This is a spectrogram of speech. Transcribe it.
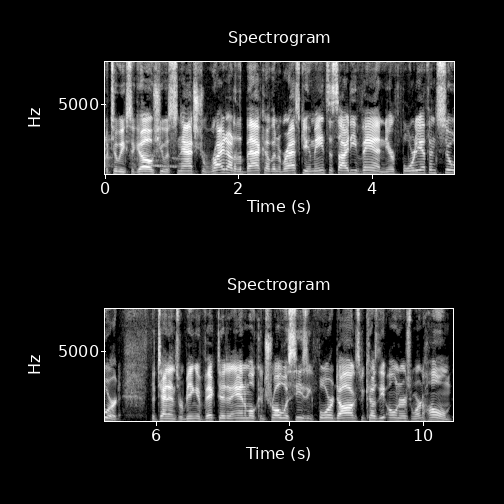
But two weeks ago, she was snatched right out of the back of a Nebraska Humane Society van near 40th and Seward. The tenants were being evicted, and animal control was seizing four dogs because the owners weren't home.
